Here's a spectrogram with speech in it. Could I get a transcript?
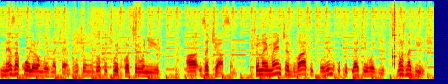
не за кольором визначаємо, тому що вони досить швидко червоніють, а за часом. Щонайменше 20 хвилин у киплячій воді. Можна більше.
